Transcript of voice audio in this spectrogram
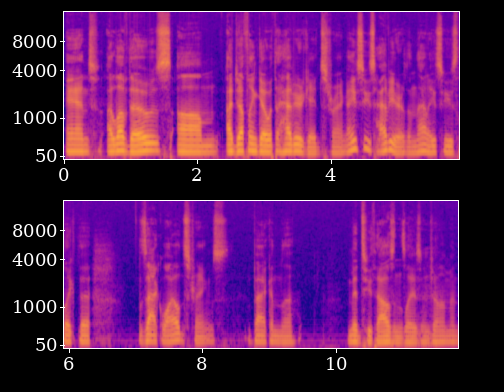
and I love those. Um, I definitely go with the heavier gauge string. I used to use heavier than that. I used to use like the Zakk Wylde strings back in the mid two thousands, ladies and gentlemen.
